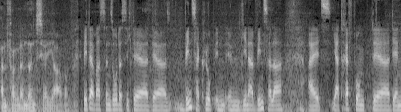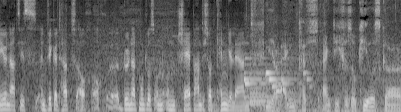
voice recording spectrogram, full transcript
Anfang der 90er Jahre. Später war es dann so, dass sich der, der Winzerclub in, in Jena Winzerla als ja, Treffpunkt der, der Neonazis entwickelt hat. Auch, auch äh, Böhnhardt, Mundlos und, und Schäpe haben sich dort kennengelernt. Ja, Eigentreff eigentlich für so Kioske,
